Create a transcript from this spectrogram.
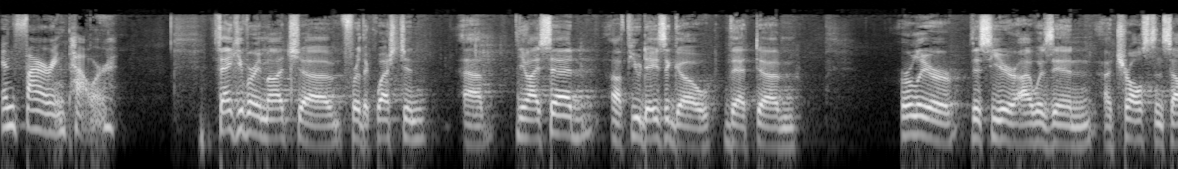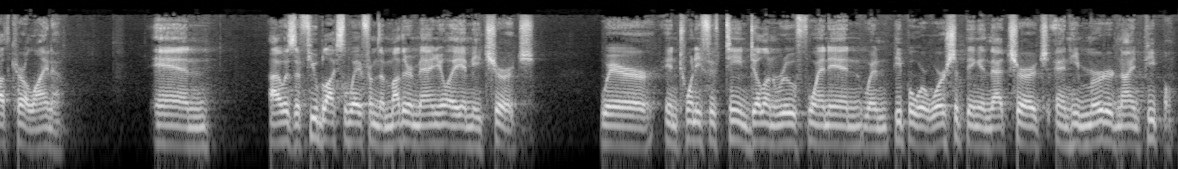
and firing power? Thank you very much uh, for the question. Uh, you know, I said a few days ago that um, earlier this year I was in uh, Charleston, South Carolina, and I was a few blocks away from the Mother Emanuel AME Church where in 2015 Dylann Roof went in when people were worshiping in that church and he murdered nine people.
